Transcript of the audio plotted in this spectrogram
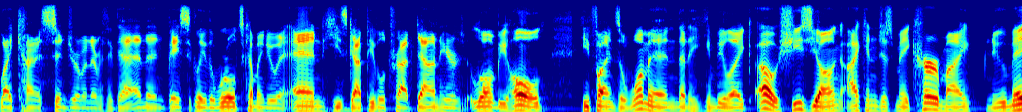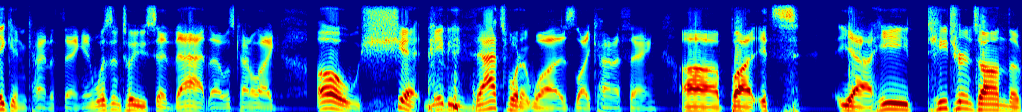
like kind of syndrome and everything like that. And then basically the world's coming to an end. He's got people trapped down here. Lo and behold, he finds a woman that he can be like, oh, she's young. I can just make her my new Megan kind of thing. And it wasn't until you said that that I was kind of like, oh shit, maybe that's what it was, like kind of thing. Uh, but it's yeah, he he turns on the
